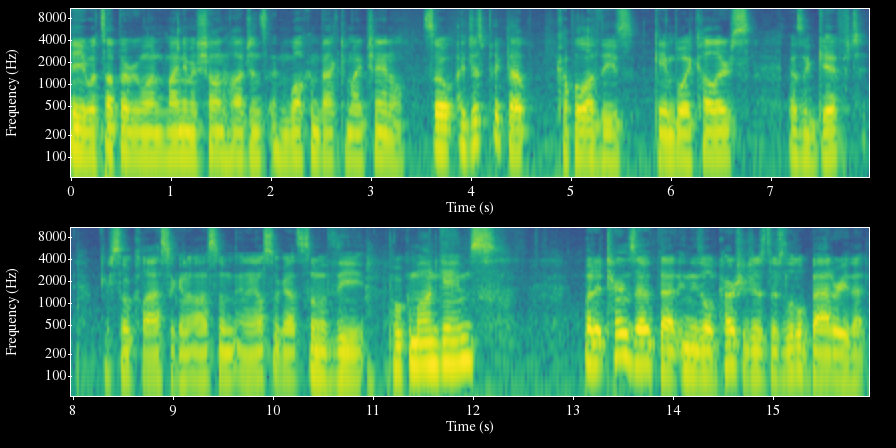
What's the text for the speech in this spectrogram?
Hey, what's up everyone? My name is Sean Hodgins and welcome back to my channel. So I just picked up a couple of these Game Boy Colors as a gift. They're so classic and awesome and I also got some of the Pokemon games. But it turns out that in these old cartridges there's a little battery that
